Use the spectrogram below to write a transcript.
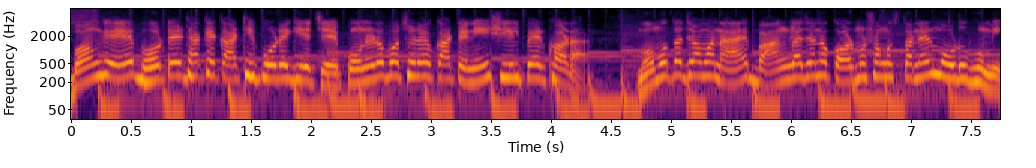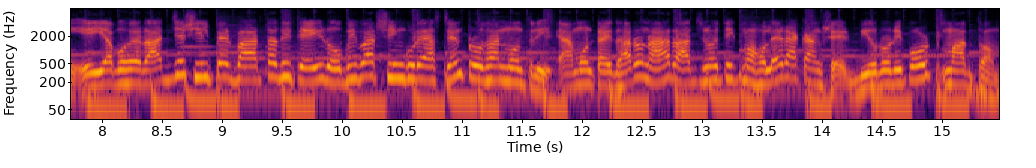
বঙ্গে ভোটে ঢাকে কাঠি পড়ে গিয়েছে। পনেরো বছরেও কাটেনি শিল্পের খরা। মমতা জমানায় বাংলা যেন কর্মসংস্থানের মরুভূমি। এই আবহে রাজ্যে শিল্পের বার্তা দিতেই রবিবার সিঙ্গুরে আসছেন প্রধানমন্ত্রী। এমনটাই ধারণা রাজনৈতিক মহলের একাংশের। ব্যুরো রিপোর্ট মাধ্যম।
